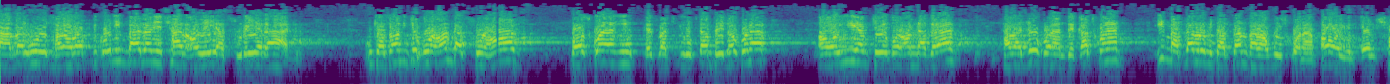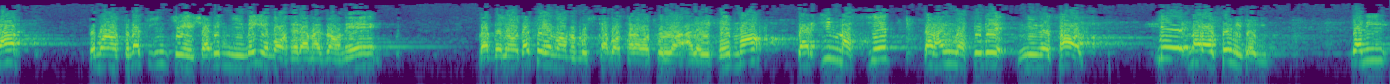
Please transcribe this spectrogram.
اول اون رو تلاوت می‌کنیم بعد یه چند آیه از سوره رعد. اون کسانی که قرآن دستون هست باز کنن این قسمتی که گفتم پیدا کنن آیه هم که قرآن ندارن توجه کنن دقت کنن این مطلب رو میترسم فراموش کنم آقایون امشب به مناسبت این که شب نیمه ماه رمضانه و ولادت امام مصطفی صلوات الله علیه ما در این مسجد در همین مسجد نیمه ساز یه مراسمی داریم. یعنی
